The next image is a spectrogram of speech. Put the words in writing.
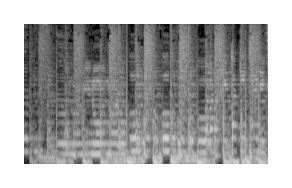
Mami no amaro, kita kita ni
